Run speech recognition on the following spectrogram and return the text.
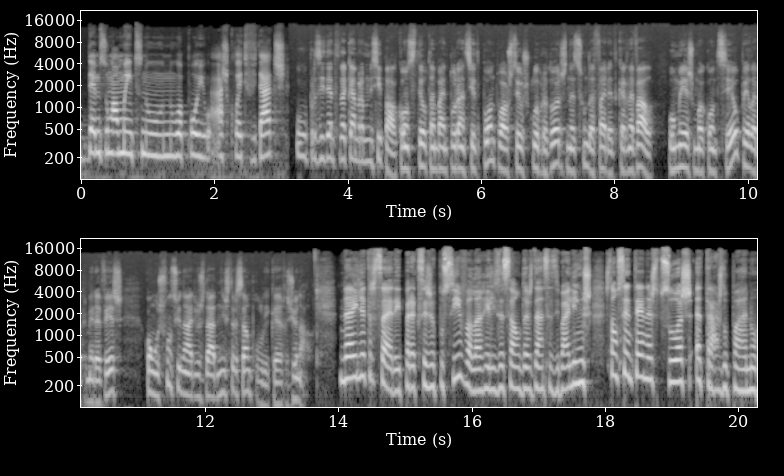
demos um aumento no, no, apoio às coletividades. O Presidente da Câmara Municipal concedeu também tolerância de ponto aos seus colaboradores na segunda-feira de Carnaval. O mesmo aconteceu, pela primeira vez, com os funcionários da Administração Pública Regional. Na Ilha Terceira, e para que seja possível a realização das danças e bailinhos, estão centenas de pessoas atrás do pano.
